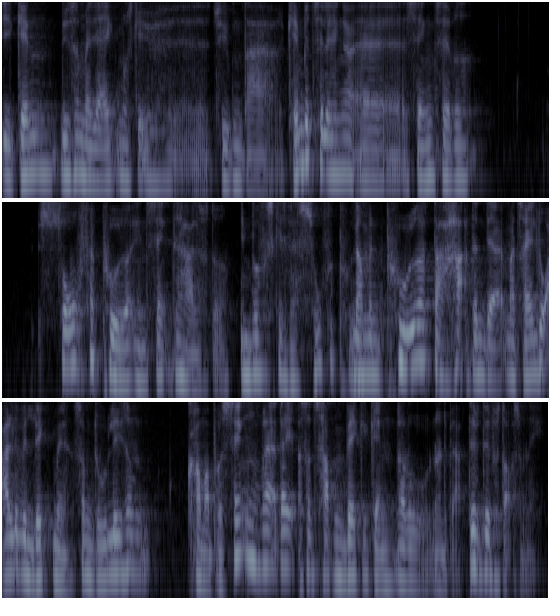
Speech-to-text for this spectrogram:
Igen, ligesom at jeg ikke måske øh, typen, der er kæmpe tilhænger af sengetæppet. Sofapuder i en seng, det har jeg aldrig forstået. Jamen, hvorfor skal det være sofapuder? Når man puder, der har den der materiale, du aldrig vil ligge med, som du ligesom kommer på sengen hver dag, og så tager dem væk igen, når, du, når det bliver. Det, det forstår jeg simpelthen ikke.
